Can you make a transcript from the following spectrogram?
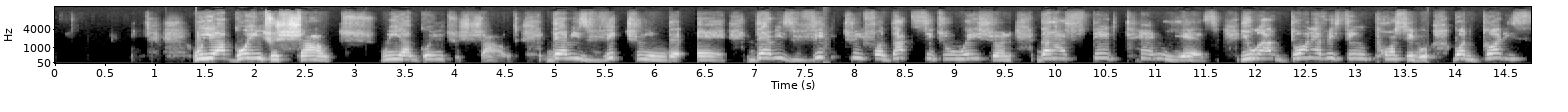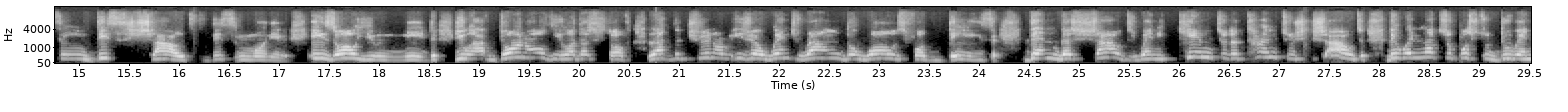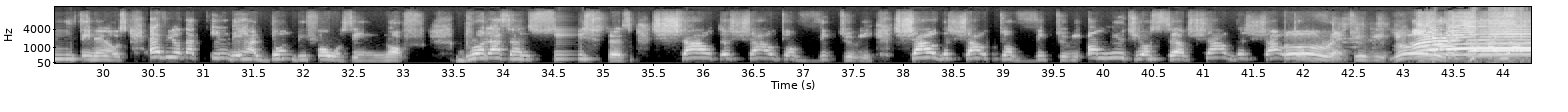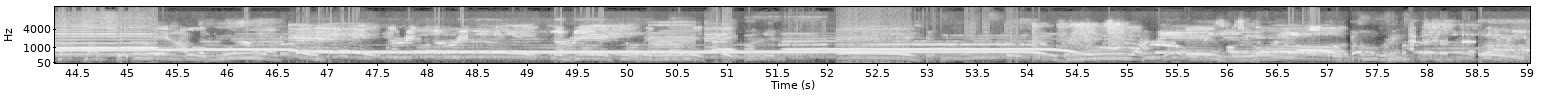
We are going to shout. We are going to shout. There is victory in the air. There is victory for that situation that has stayed 10 years. You have done everything possible, but God is saying this shout this morning is all you need. You have done all the other stuff, like the children of Israel went round the walls for days. Then the shout, when it came to the time to shout, they were not supposed to do anything else. Every other thing they had done before was enough. Brothers and sisters, shout the shout of victory. Shout the shout of victory. Unmute yourself. Shout the shout Glory. of victory. Glory. Hallelujah. Hey, glory, glory, Glory, glory, glory. Hey. Hey. Hallelujah. Praise the Lord. Glory. Glory,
